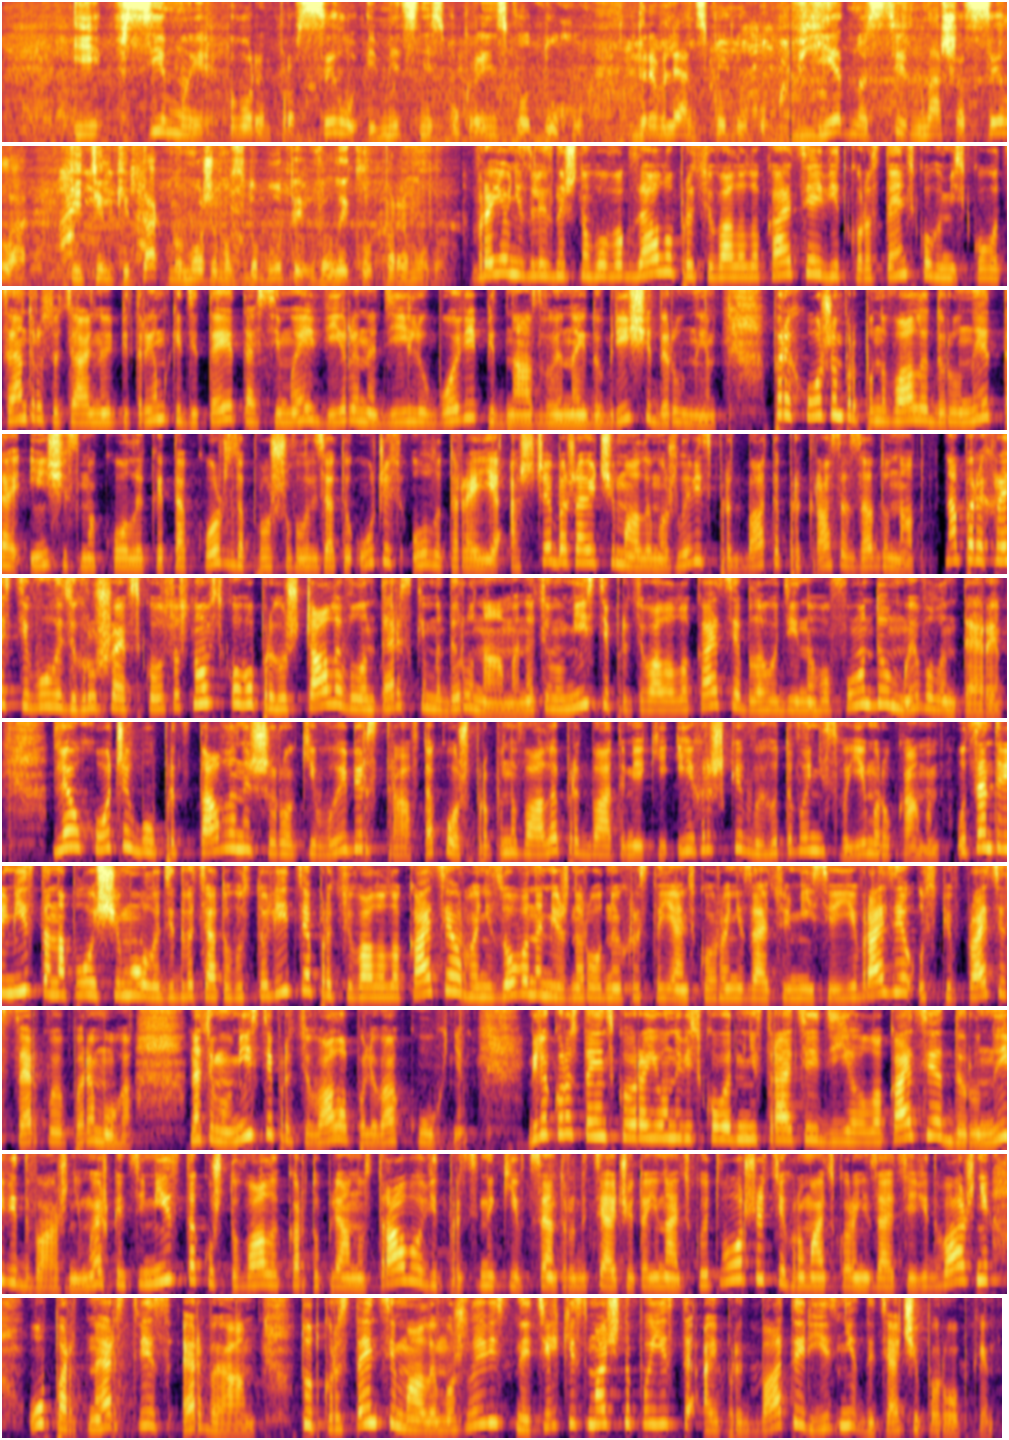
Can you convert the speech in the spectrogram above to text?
І всі ми говоримо про силу і міцність українського духу, древлянського духу. В єдності наша сила, і тільки так ми можемо здобути велику перемогу. В районі залізничного вокзалу працювала локація від Коростенського міського центру соціальної підтримки дітей та сімей віри, надії, любові під назвою Найдобріші деруни. Перехожим пропонували деруни та інші смаколики. Також запрошували взяти участь у лотереї. А ще бажаючі мали можливість придбати прикраси за донат. На перехресті вулиць Грушевського Сосновського пригощали волонтерськими дерунами. На цьому місці працювала локація благодійного фонду Ми волонтери. Для охочих був представлений широкий вибір страв. Також пропонували придбати м'які іграшки, виготовлені своїми руками. У центрі міста на площі молоді 20-го століття працювала локація, організована міжнародною християнською організацією Місія Євразія у співпраці з церквою Перемога. На цьому місці працювала польова кухня. Біля Коростенської районної військової адміністрації діяла локація Деруни відважні. Мешканці міста куштували картопляну страву від працівників Центру дитячої та юнацької творчості громадської організації Відважні у партнерстві з РВА. Тут користенці мали можливість не тільки смачно поїсти, а й придбати різні дитячі поробки.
